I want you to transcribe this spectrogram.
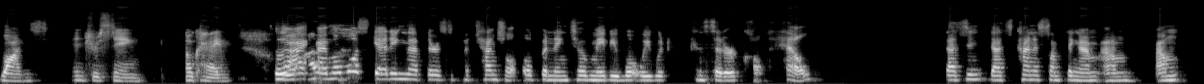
wands. Interesting. Okay. So well, I, am almost getting that there's a potential opening to maybe what we would consider called hell. That's in, that's kind of something I'm I'm I'm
